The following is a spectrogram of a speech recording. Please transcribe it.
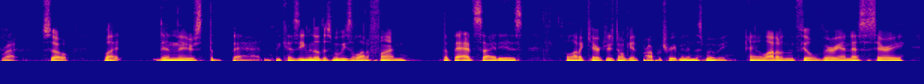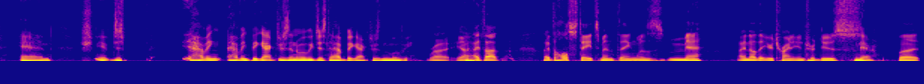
Right. So, but then there's the bad because even though this movie's a lot of fun, the bad side is a lot of characters don't get proper treatment in this movie, and a lot of them feel very unnecessary, and sh- just having having big actors in a movie just to have big actors in the movie. Right. Yeah. Yeah. I thought like the whole statesman thing was meh. I know that you're trying to introduce, Yeah, but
